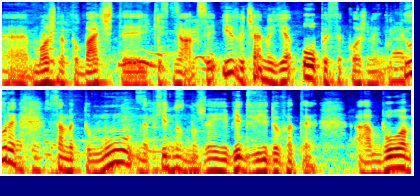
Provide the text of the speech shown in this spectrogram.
Е, можна побачити якісь нюанси. І, звичайно, є описи кожної купюри. Саме тому необхідно музеї відвідувати. А, Бо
